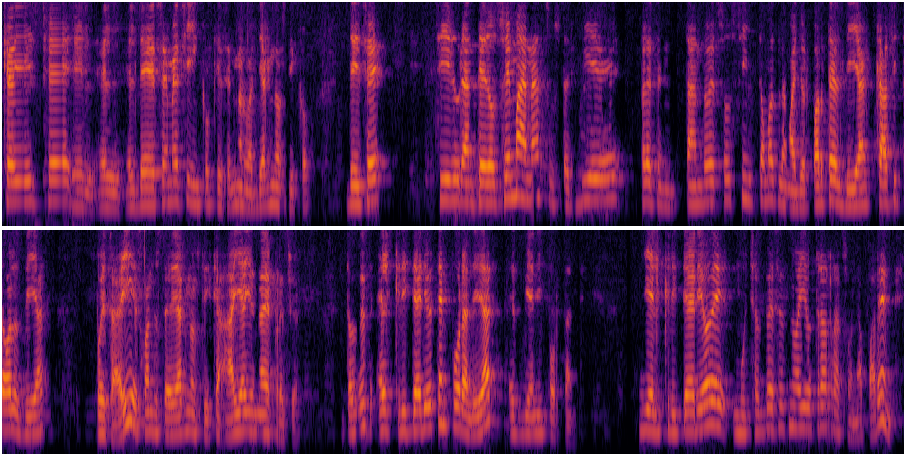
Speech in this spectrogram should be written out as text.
que dice el, el, el DSM-5, que es el manual diagnóstico, dice si durante dos semanas usted vive presentando esos síntomas la mayor parte del día, casi todos los días, pues ahí es cuando usted diagnostica, ahí hay una depresión. Entonces, el criterio de temporalidad es bien importante. Y el criterio de muchas veces no hay otra razón aparente,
